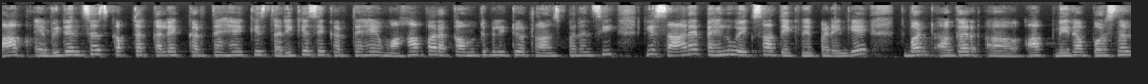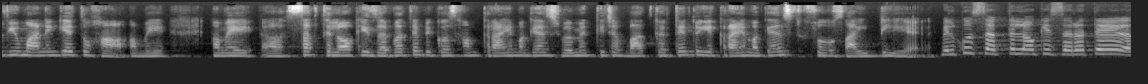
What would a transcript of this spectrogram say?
आप एविडेंसेस कब तक कलेक्ट करते हैं किस तरीके से करते हैं वहाँ पर अकाउंटेबिलिटी और ट्रांसपेरेंसी ये सारे पहलू एक साथ देखने पड़ेंगे। बट अगर आप मेरा पर्सनल व्यू मानेंगे तो हाँ हमें हमें सख्त लॉ की ज़रूरत है बिकॉज़ हम क्राइम अगेंस्ट वुमेन की जब बात करते हैं तो ये क्राइम अगेंस्ट सोसाइटी है। बिल्कुल सख्त लॉ की ज़रूरत है।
